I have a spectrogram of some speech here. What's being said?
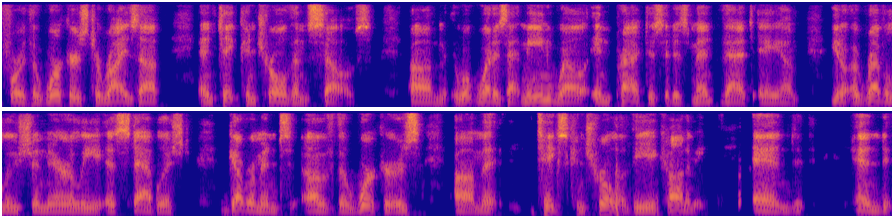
for the workers to rise up and take control themselves. Um, what, what, does that mean? Well, in practice, it has meant that a um, you know a revolutionarily established government of the workers um, takes control of the economy and and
